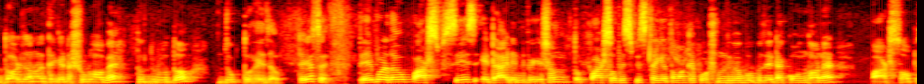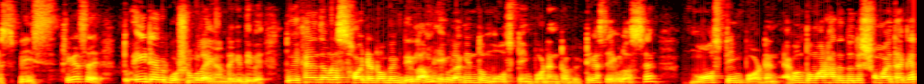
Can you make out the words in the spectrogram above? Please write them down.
দশ জানুয়ারি থেকে এটা শুরু হবে, তো দ্রুত যুক্ত হয়ে যাও, ঠিক আছে? তো এরপরে দেখো পার্টস স্পিচ এটা আইডেন্টিফিকেশন তো পার্টস অফ স্পিচ থেকে তোমাকে প্রশ্ন দিবে, বলবে যে এটা কোন ধরনের পার্টস অফ স্পেস ঠিক আছে? তো এই টাইপের প্রশ্নগুলো এখান থেকে দিবে। তো এখানে যে আমরা ছয়টা টপিক দিলাম, এগুলো কিন্তু মোস্ট ইম্পর্টেন্ট টপিক ঠিক আছে? এগুলো হচ্ছে মোস্ট ইম্পর্টেন্ট এখন তোমার হাতে যদি সময় থাকে,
